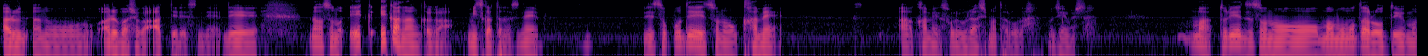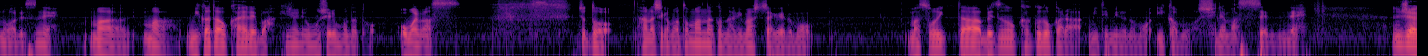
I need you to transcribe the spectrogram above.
ある、あのある場所があってですね、で、なんかその絵絵かなんかが見つかったんですね。で、そこで、その亀、あ、亀、それ浦島太郎だ。間違えました。まあ、とりあえず、その、まあ、桃太郎というものはですね、まあ、まあ、見方を変えれば非常に面白いものだと思います。ちょっと話がまとまんなくなりましたけれども、まあ、そういった別の角度から見てみるのもいいかもしれませんね。じゃあ、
